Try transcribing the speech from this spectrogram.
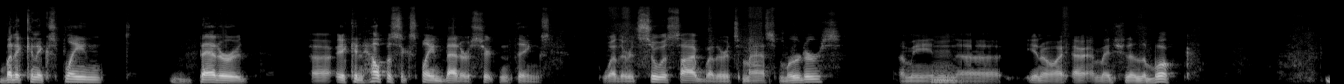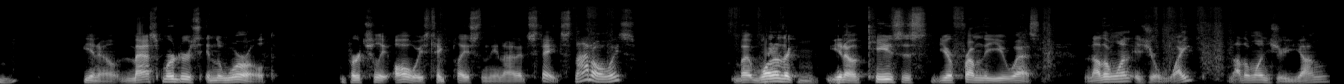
but it can explain better. Uh, it can help us explain better certain things, whether it's suicide, whether it's mass murders. I mean, mm. uh, you know, I, I mentioned in the book, you know, mass murders in the world virtually always take place in the United States. Not always, but one of the mm. you know keys is you're from the U.S. Another one is you're white. Another one's you're young,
